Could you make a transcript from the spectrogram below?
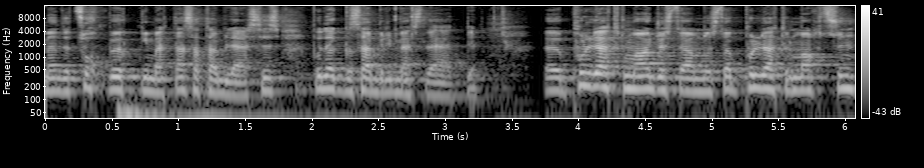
məncə çox böyük qiymətdən sata bilərsiniz. Bu da qısa bir məsləhətdir. Pul yatırmağı göstərirəm dostlar. Pul yatırmaq üçün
